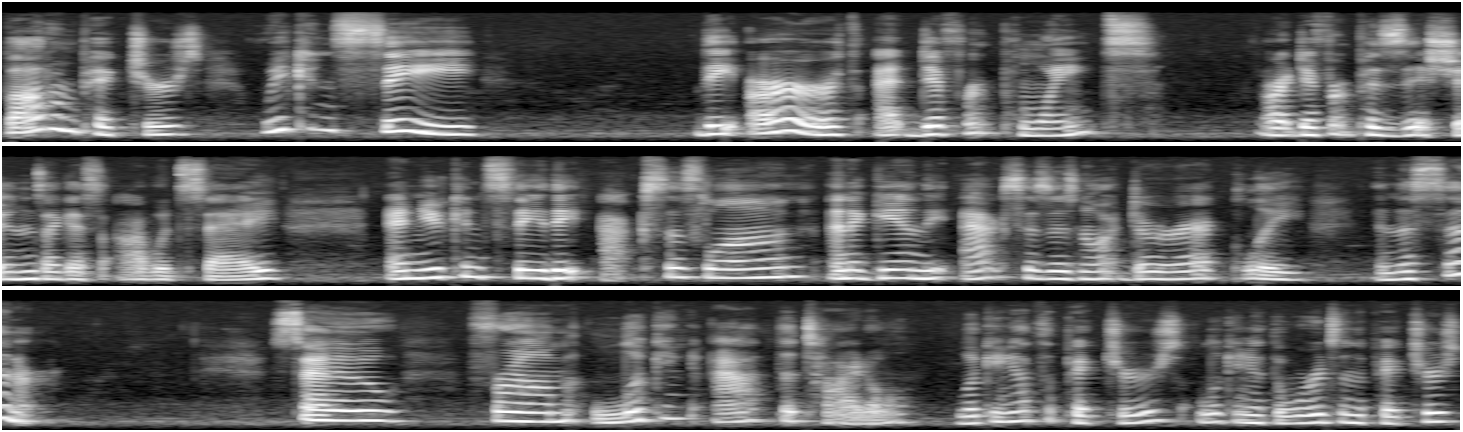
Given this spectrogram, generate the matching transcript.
bottom pictures, we can see the earth at different points or at different positions, I guess I would say. And you can see the axis line. And again, the axis is not directly in the center. So, from looking at the title, looking at the pictures, looking at the words in the pictures,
